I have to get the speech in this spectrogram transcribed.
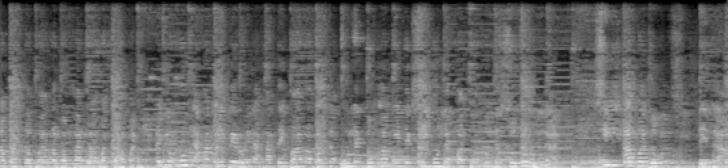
apat na para bang karapat dapat. Ayoko lahat eh, pero lahat ay para bang naulan. Doon kami nagsimula matuto na sunulan. Si Abaddon, simple lang,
